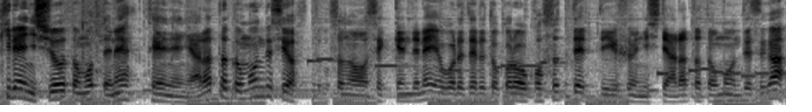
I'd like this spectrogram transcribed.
綺麗にしようと思ってね丁寧に洗ったと思うんですよ。その石鹸でね汚れてるところをこすってっていう風にして洗ったと思うんですが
